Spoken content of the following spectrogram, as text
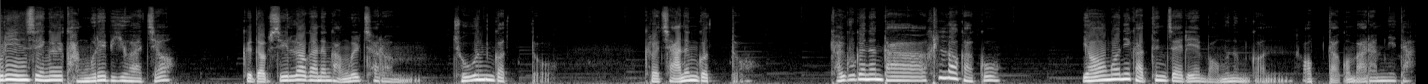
우리 인생을 강물에 비유하죠. 끝없이 흘러가는 강물처럼 좋은 것도 그렇지 않은 것도 결국에는 다 흘러가고 영원히 같은 자리에 머무는 건 없다고 말합니다.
